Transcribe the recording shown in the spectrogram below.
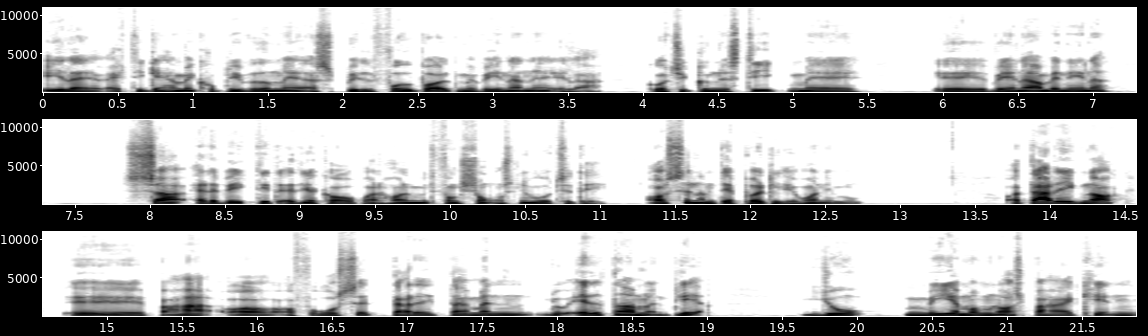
eller jeg rigtig gerne vil kunne blive ved med at spille fodbold med vennerne, eller gå til gymnastik med øh, venner og veninder, så er det vigtigt, at jeg kan opretholde mit funktionsniveau til det. Også selvom det er på et lavere niveau. Og der er det ikke nok øh, bare at, at fortsætte. Der er, det, der er man, jo ældre man bliver, jo mere må man også bare erkende,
